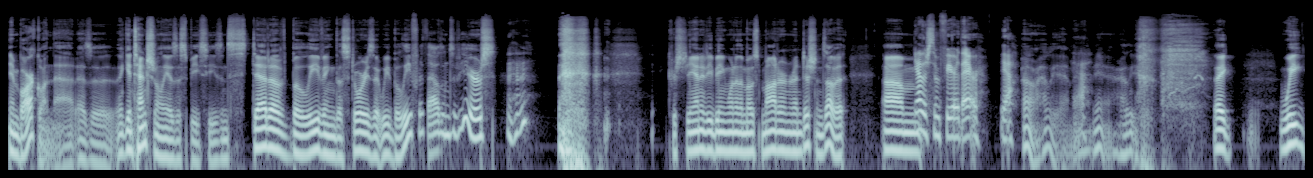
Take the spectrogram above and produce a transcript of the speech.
embark on that as a like intentionally as a species instead of believing the stories that we believe for thousands of years Mm-hmm. christianity being one of the most modern renditions of it um Yeah, there's some fear there. Yeah. oh hell yeah man yeah, hell yeah like we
